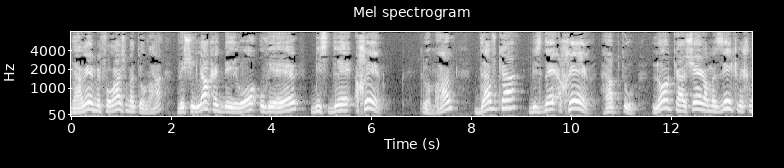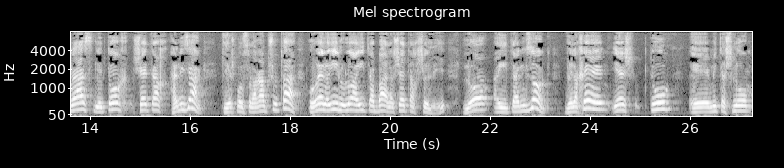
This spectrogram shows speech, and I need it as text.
והרי מפורש בתורה, ושילח את בעירו וביער בשדה אחר. כלומר, דווקא בשדה אחר הפטור, לא כאשר המזיק נכנס לתוך שטח הניזק, כי יש פה סברה פשוטה, הוא אומר לו, אילו לא היית בא לשטח שלי, לא היית ניזוק, ולכן יש פטור אה, מתשלום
